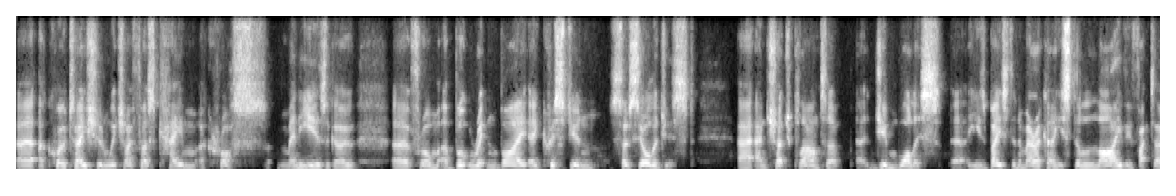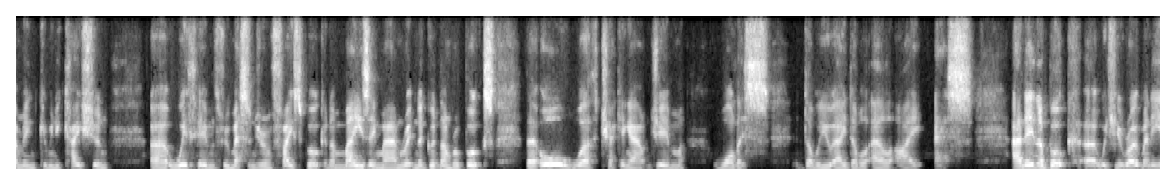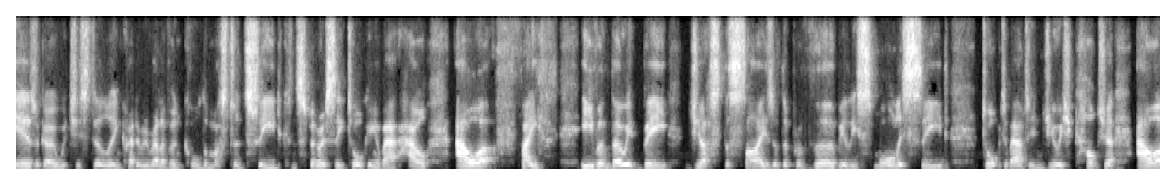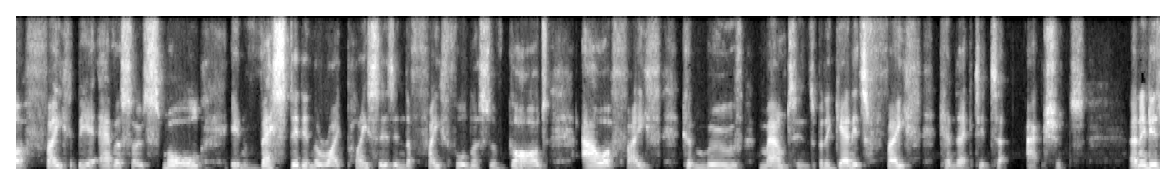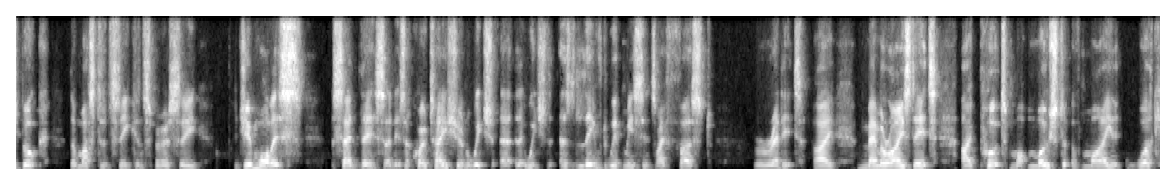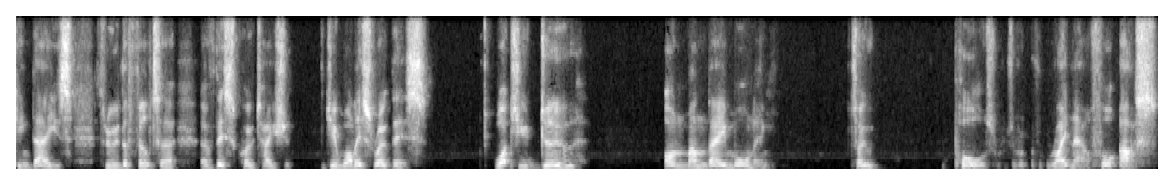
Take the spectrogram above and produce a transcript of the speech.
uh, a quotation which I first came across many years ago uh, from a book written by a Christian sociologist uh, and church planter, uh, Jim Wallis. Uh, he's based in America. He's still alive. In fact, I'm in communication uh, with him through Messenger and Facebook. An amazing man, written a good number of books. They're all worth checking out. Jim Wallis. W A L L I S. And in a book uh, which he wrote many years ago, which is still incredibly relevant, called The Mustard Seed Conspiracy, talking about how our faith, even though it be just the size of the proverbially smallest seed talked about in Jewish culture, our faith, be it ever so small, invested in the right places, in the faithfulness of God, our faith can move mountains. But again, it's faith connected to actions. And in his book, The Mustard Seed Conspiracy, Jim Wallis said this, and it's a quotation which uh, which has lived with me since I first read it. I memorized it. I put most of my working days through the filter of this quotation. Jim Wallis wrote this What you do on Monday morning, so pause right now for us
